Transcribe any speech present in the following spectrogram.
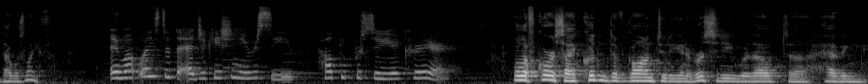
that was life. In what ways did the education you receive help you pursue your career? Well, of course, I couldn't have gone to the university without uh, having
